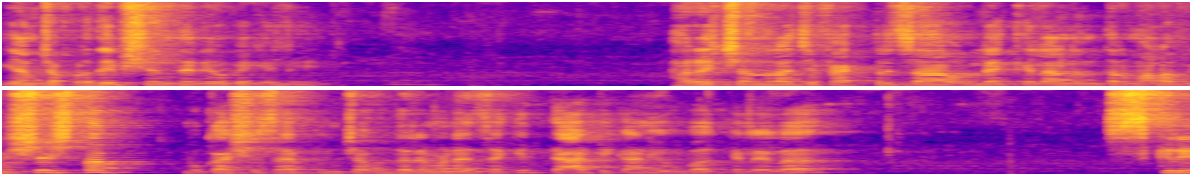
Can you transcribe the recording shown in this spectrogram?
ही आमच्या प्रदीप शिंदेने उभी केली. हरिश्चंद्राची फॅक्टरीचा उल्लेख केल्यानंतर मला विशेषतः मुकाशी साहेब तुमच्याबद्दल म्हणायचं की त्या ठिकाणी उभं केलेलं स्क्रीन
